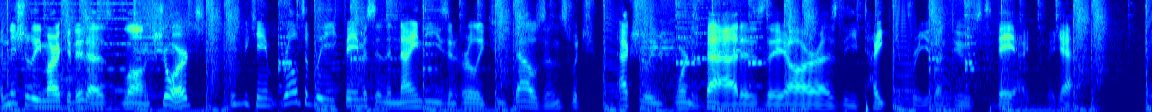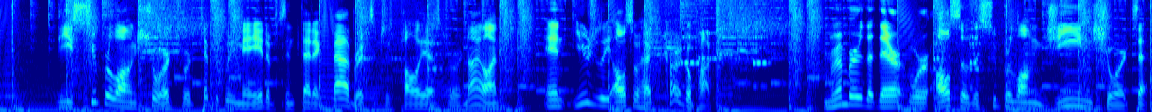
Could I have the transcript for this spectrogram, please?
Initially marketed as long shorts, these became relatively famous in the 90s and early 2000s, which actually weren't as bad as they are as the tight capris on dudes today, I, I guess. These super long shorts were typically made of synthetic fabrics such as polyester or nylon, and usually also had cargo pockets. Remember that there were also the super long jean shorts that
